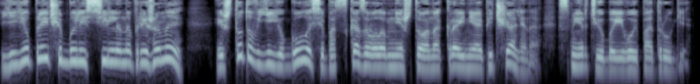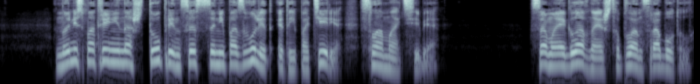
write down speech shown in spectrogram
Ее плечи были сильно напряжены, и что-то в ее голосе подсказывало мне, что она крайне опечалена смертью боевой подруги. Но, несмотря ни на что, принцесса не позволит этой потере сломать себя. «Самое главное, что план сработал»,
